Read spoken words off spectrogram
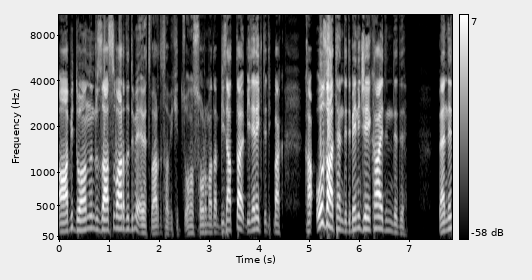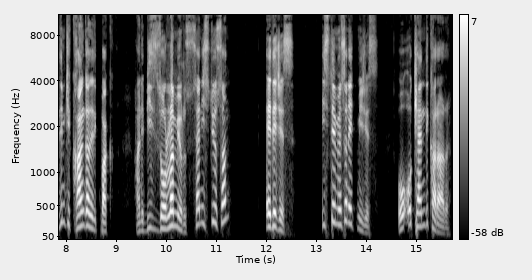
Abi Doğan'ın rızası vardı değil mi? Evet vardı tabii ki. Ona sormadan. Biz hatta bilerek dedik bak. O zaten dedi beni CK edin dedi. Ben dedim ki kanka dedik bak. Hani biz zorlamıyoruz. Sen istiyorsan edeceğiz. İstemiyorsan etmeyeceğiz. O o kendi kararı.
